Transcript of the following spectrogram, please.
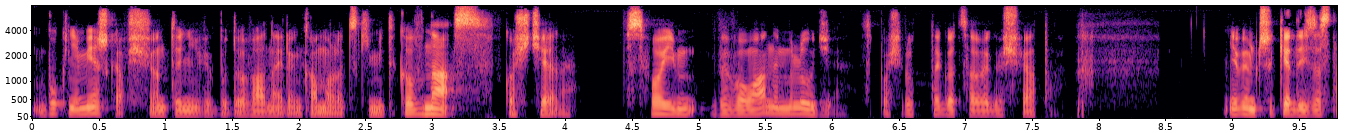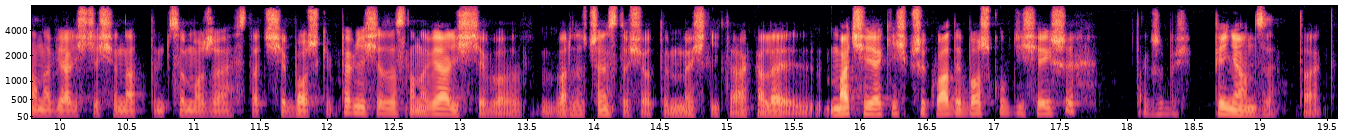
Bóg nie mieszka w świątyni wybudowanej rękoma ludzkimi, tylko w nas, w Kościele, w swoim wywołanym ludzie, spośród tego całego świata. Nie wiem, czy kiedyś zastanawialiście się nad tym, co może stać się bożkiem. Pewnie się zastanawialiście, bo bardzo często się o tym myśli, tak? Ale macie jakieś przykłady bożków dzisiejszych? Tak, żeby pieniądze, tak.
